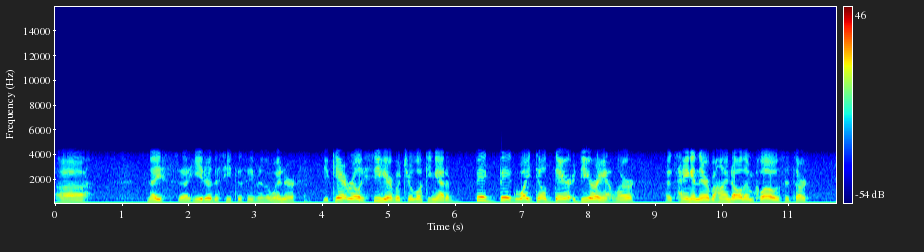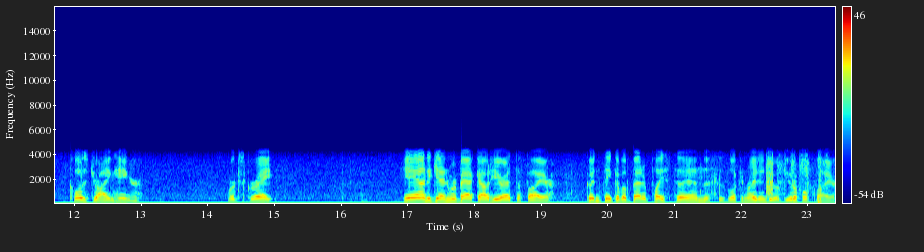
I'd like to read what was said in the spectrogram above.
a uh, nice uh, heater. This heats us even in the winter. You can't really see here, but you're looking at a big, big white-tailed deer, deer antler that's hanging there behind all them clothes. It's our clothes drying hanger. Works great. And again, we're back out here at the fire. Couldn't think of a better place to end. This is looking right into a beautiful fire.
